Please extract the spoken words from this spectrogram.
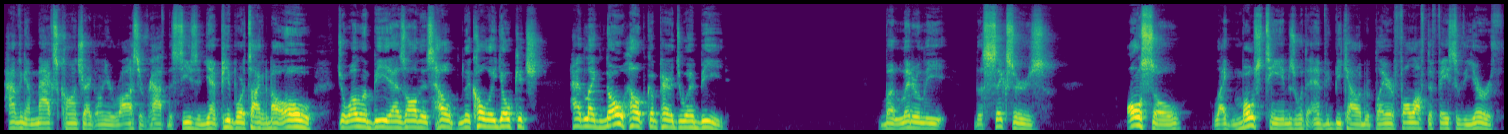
having a max contract on your roster for half the season. Yet people are talking about, oh, Joel Embiid has all this help. Nikola Jokic had like no help compared to Embiid. But literally, the Sixers also, like most teams with an MVP caliber player, fall off the face of the earth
